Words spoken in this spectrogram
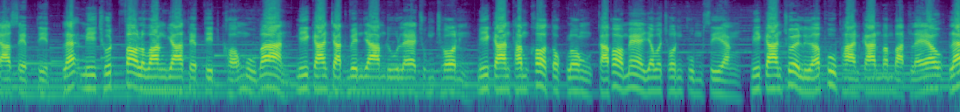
ยาเสพติด และมีชุดเฝ้าระวังยาเสพติดของหมู่บ้าน มีการจัดเวรยามดูแลชุมชน มีการทำข้อตกลงกับพ่อแม่เยาวชนกลุ่มเสี่ยง มีการช่วยเหลือผู้ผ่านการบำบัดแล้ว และ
